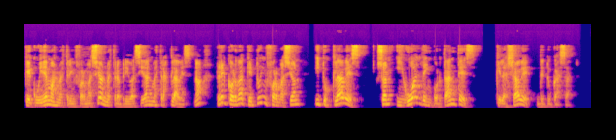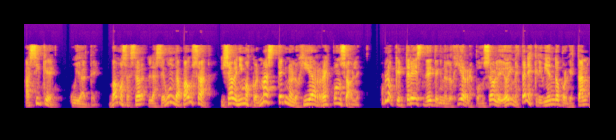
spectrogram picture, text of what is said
que cuidemos nuestra información, nuestra privacidad, nuestras claves, ¿no? Recordá que tu información y tus claves son igual de importantes que la llave de tu casa. Así que cuídate. Vamos a hacer la segunda pausa y ya venimos con más tecnología responsable. Bloque 3 de tecnología responsable de hoy me están escribiendo porque están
